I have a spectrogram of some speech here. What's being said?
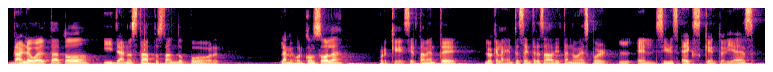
darle vuelta a todo y ya no está apostando por la mejor consola, porque ciertamente lo que la gente está interesada ahorita no es por el Series X, que en teoría es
